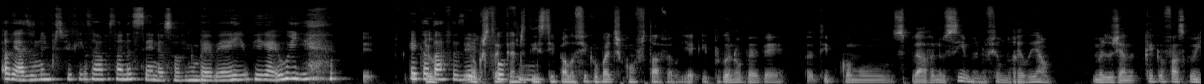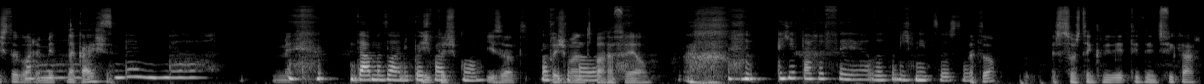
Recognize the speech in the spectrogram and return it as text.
Aliás, eu nem percebi o que é que estava a passar na cena. Eu só vi um bebê e eu fiquei, ui, que é que ele eu, está a fazer? eu gostei que antes disso tipo, ela ficou bem desconfortável e, e pegou no bebê, tipo como se pegava no Simba, no filme do Rei Leão. Mas do género, o que é que eu faço com isto agora? Meto na caixa? Sim, bem, bah. Meto- Da Amazon e depois e faz com. Exato. com Depois mando para a Rafael. Aí é para a Rafaela, estamos bonitos hoje. não é? Então, as pessoas têm que te identificar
